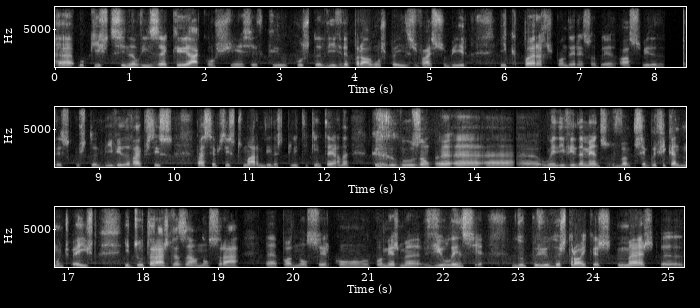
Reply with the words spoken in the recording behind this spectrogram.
Uh, o que isto sinaliza é que há consciência de que o custo da dívida para alguns países vai subir e que para responder à subida desse custo da dívida, vai, preciso, vai ser preciso tomar medidas de política interna que reduzam uh, uh, o endividamento. Vamos, simplificando muito, é isto. E tu terás razão, não será pode não ser com, com, a mesma violência do período das troicas, mas uh,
